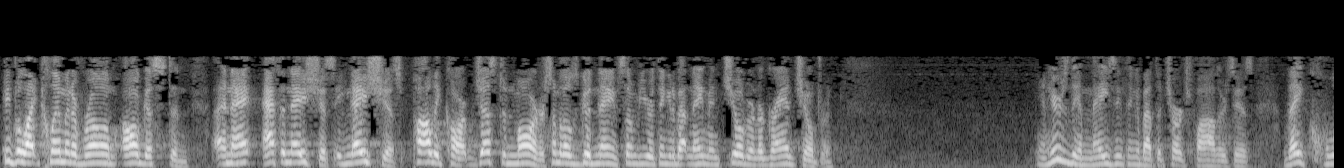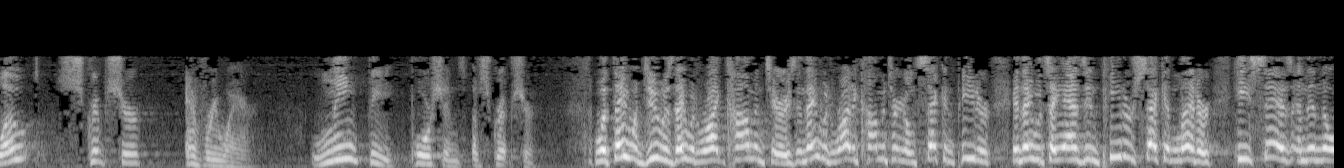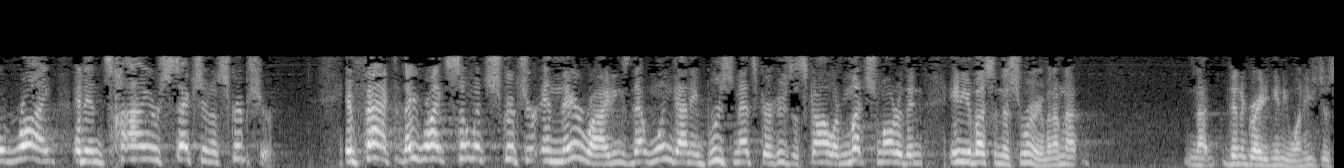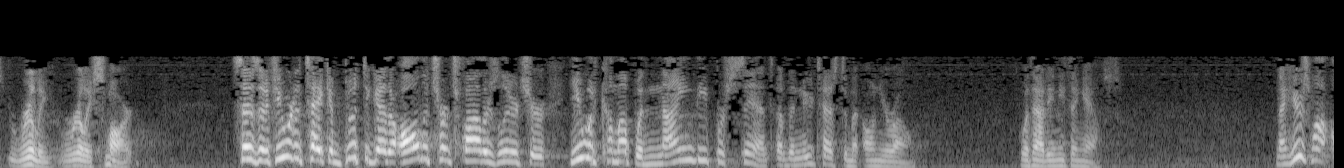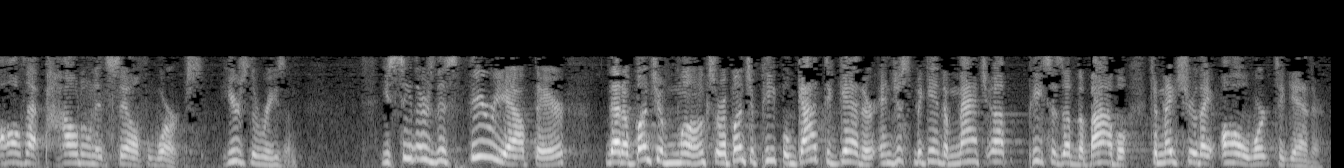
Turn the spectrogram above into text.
People like Clement of Rome, Augustine, Athanasius, Ignatius, Polycarp, Justin Martyr. Some of those good names. Some of you are thinking about naming children or grandchildren. And here's the amazing thing about the church fathers is they quote scripture everywhere. Lengthy portions of scripture. What they would do is they would write commentaries, and they would write a commentary on 2 Peter, and they would say, as in Peter's second letter, he says, and then they'll write an entire section of Scripture. In fact, they write so much Scripture in their writings that one guy named Bruce Metzger, who's a scholar much smarter than any of us in this room, and I'm not, not denigrating anyone, he's just really, really smart says that if you were to take and put together all the church fathers' literature, you would come up with 90% of the New Testament on your own without anything else. Now, here's why all that piled on itself works. Here's the reason. You see, there's this theory out there that a bunch of monks or a bunch of people got together and just began to match up pieces of the Bible to make sure they all work together.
